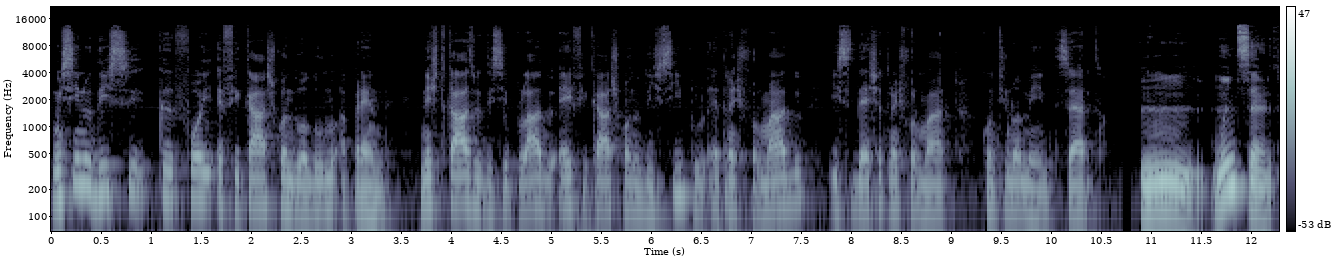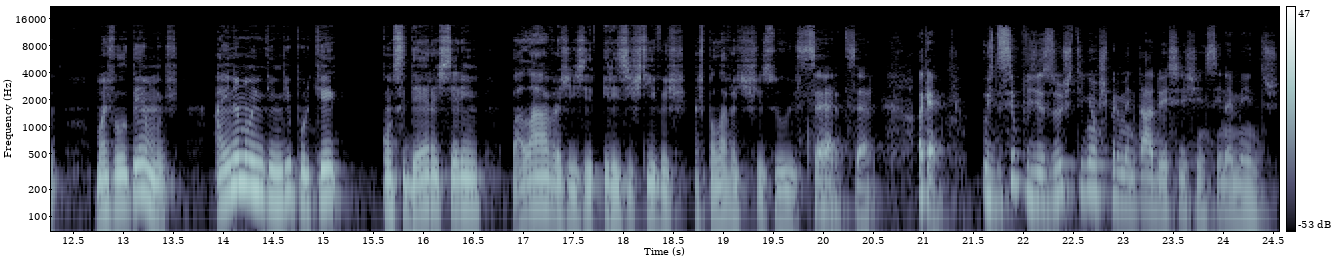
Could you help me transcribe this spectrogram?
O ensino disse que foi eficaz quando o aluno aprende. Neste caso, o discipulado é eficaz quando o discípulo é transformado e se deixa transformar continuamente, certo? Hum, muito certo. Mas voltemos. Ainda não entendi por que consideras serem palavras irresistíveis as palavras de Jesus. Certo, certo. Ok. Os discípulos de Jesus tinham experimentado esses ensinamentos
